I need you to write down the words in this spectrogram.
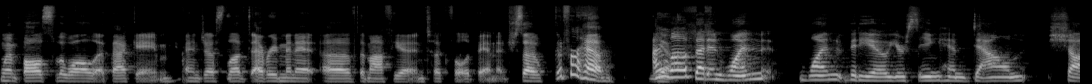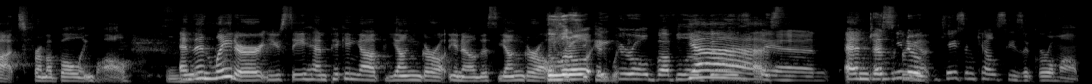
went balls to the wall at that game and just loved every minute of the mafia and took full advantage. So good for him. I yeah. love that in one one video you're seeing him down shots from a bowling ball. Mm-hmm. And then later you see him picking up young girl, you know, this young girl. The little eight year old Buffalo yes. Fan. And just and, you know, Jason Kelce's a girl mom.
